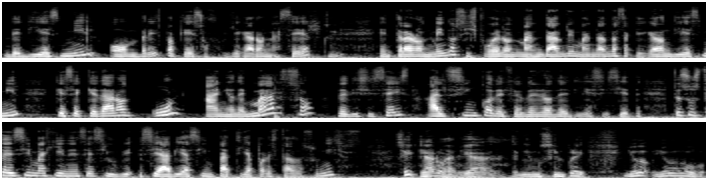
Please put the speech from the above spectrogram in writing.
de 10.000 hombres, porque eso llegaron a ser. Entraron menos y fueron mandando y mandando hasta que llegaron 10.000, que se quedaron un año de marzo de 16 al 5 de febrero de 17. Entonces ustedes imagínense si, si había simpatía por Estados Unidos. Sí, claro, había, teníamos siempre, yo, yo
